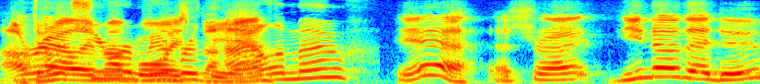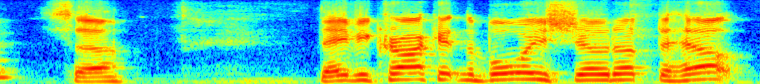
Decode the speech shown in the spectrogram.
I'll Don't rally my boys remember the. Alamo? Yeah, that's right. You know they do. So, Davy Crockett and the boys showed up to help.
